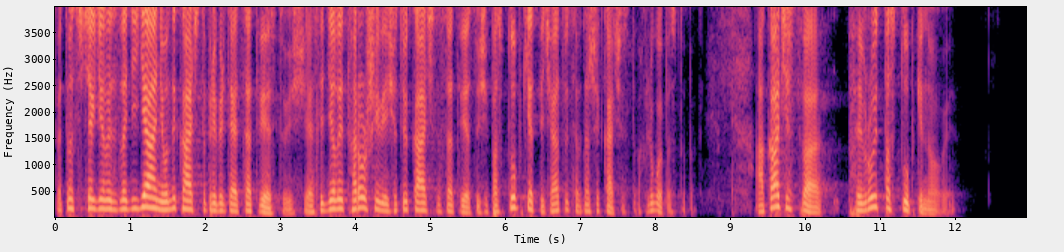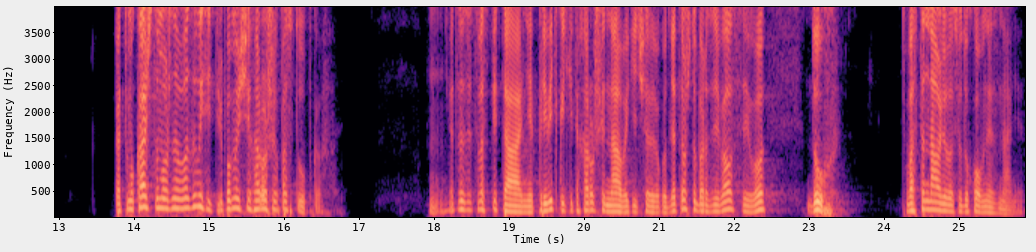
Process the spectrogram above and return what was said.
Поэтому, если человек делает злодеяние, он и качество приобретает соответствующее. Если делает хорошие вещи, то и качество соответствующее. Поступки отпечатываются в наших качествах, любой поступок. А качество формирует поступки новые. Поэтому качество можно возвысить при помощи хороших поступков. Это называется воспитание, привить какие-то хорошие навыки человеку, для того, чтобы развивался его дух, восстанавливалось его духовное знание.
